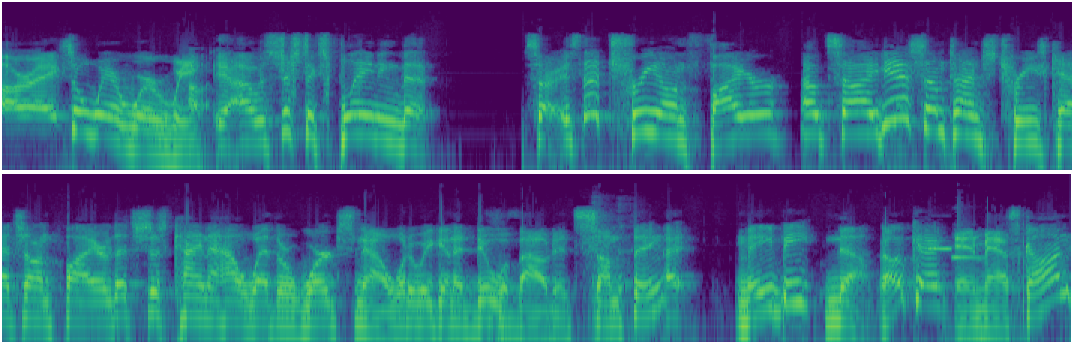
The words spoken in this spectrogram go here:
All right. So where were we? yeah, I was just explaining that. Sorry, is that tree on fire outside? Yeah, sometimes trees catch on fire. That's just kind of how weather works now. What are we going to do about it? Something? I, Maybe? No. Okay. And mask on?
